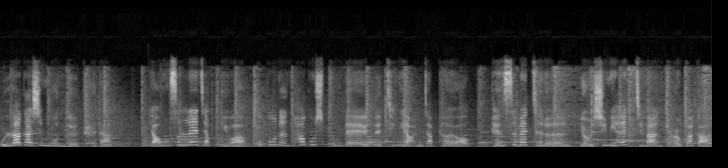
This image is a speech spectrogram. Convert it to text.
올라가신 분들 대답. 야옹술래 잡기와 포구는 하고 싶은데 내 팀이 안 잡혀요. 댄스 배틀은 열심히 했지만 결과가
